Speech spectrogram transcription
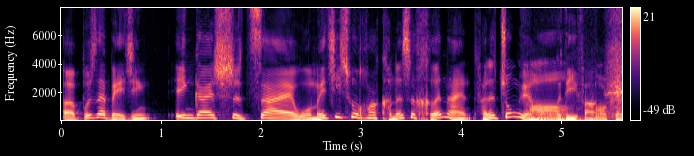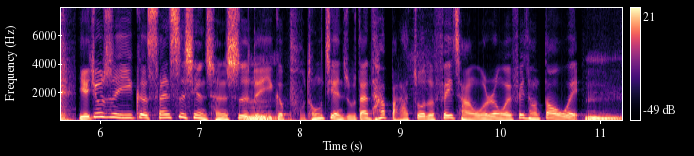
呃，不是在北京。应该是在我没记错的话，可能是河南，反正中原某个地方，OK，也就是一个三四线城市的一个普通建筑，但他把它做的非常，我认为非常到位，嗯，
